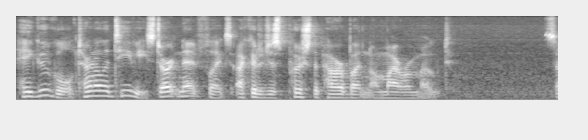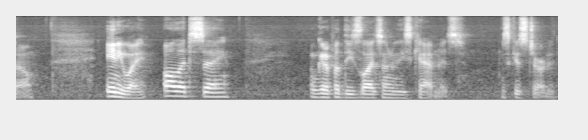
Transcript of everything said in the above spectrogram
hey Google, turn on the TV, start Netflix, I could have just pushed the power button on my remote. So, anyway, all that to say, I'm going to put these lights under these cabinets. Let's get started.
